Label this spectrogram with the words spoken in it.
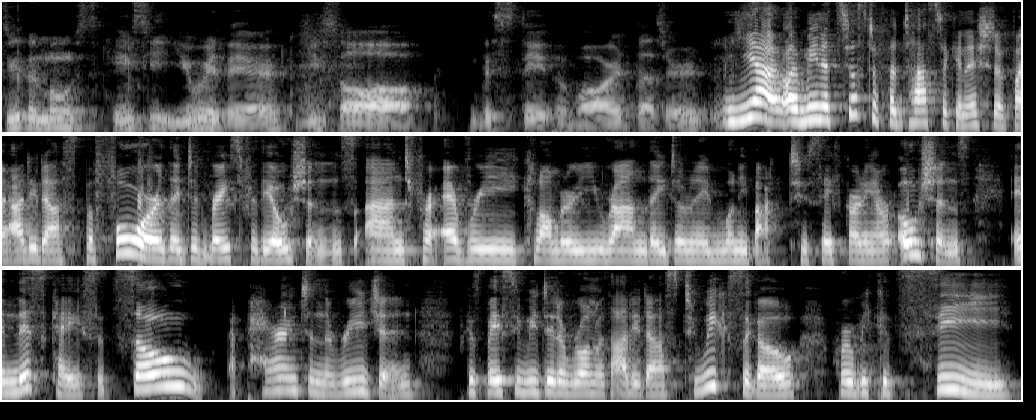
do the most. Casey, you were there. You saw the state of our desert. Yeah, I mean, it's just a fantastic initiative by Adidas. Before they did Race for the Oceans, and for every kilometer you ran, they donated money back to safeguarding our oceans. In this case, it's so apparent in the region because basically we did a run with Adidas two weeks ago where we could see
